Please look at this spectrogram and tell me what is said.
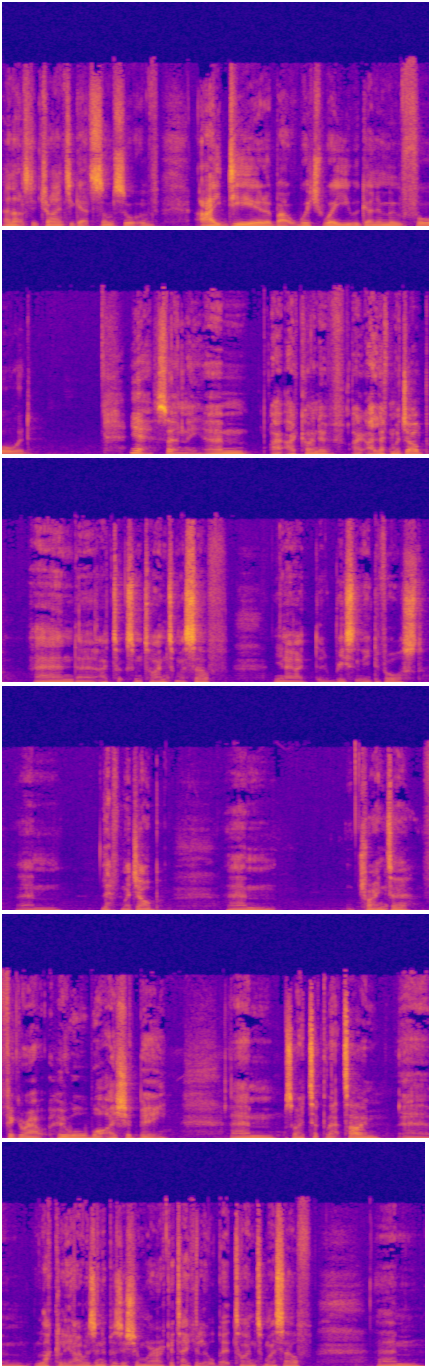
and actually trying to get some sort of idea about which way you were going to move forward. Yeah, certainly. Um, I, I kind of I, I left my job and uh, I took some time to myself. You know, I recently divorced, um, left my job, um, trying to figure out who or what I should be. Um, so I took that time. Um, luckily, I was in a position where I could take a little bit of time to myself, um,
